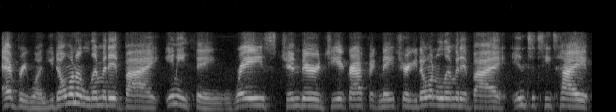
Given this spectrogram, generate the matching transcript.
everyone. You don't want to limit it by anything, race, gender, geographic nature. You don't want to limit it by entity type.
